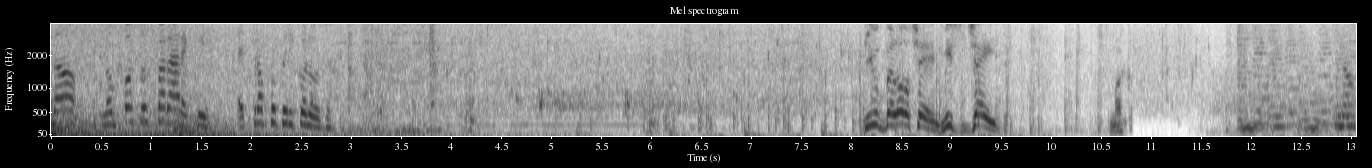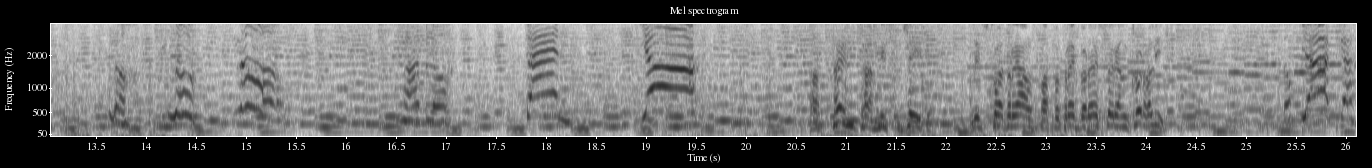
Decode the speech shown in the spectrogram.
No, non posso sparare qui. È troppo pericoloso. Più veloce, Miss Jade! Ma No, no, no, no! Pablo! Fan! Ya! Attenta, Miss Jade! Le squadre Alfa potrebbero essere ancora lì! WH!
